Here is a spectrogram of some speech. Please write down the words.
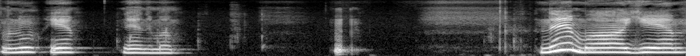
Ну, є. Ні, нема. Немає.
